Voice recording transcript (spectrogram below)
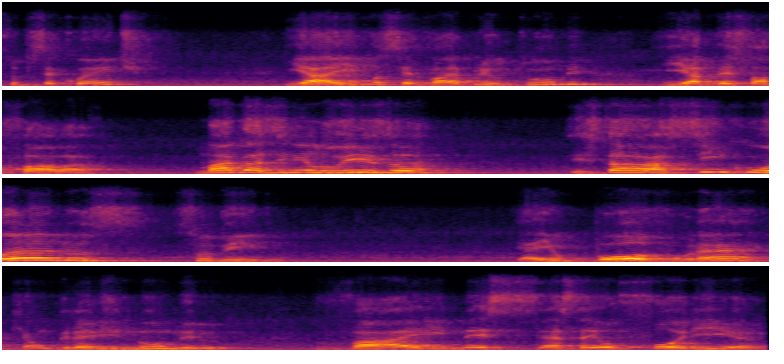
subsequente, e aí você vai para o YouTube e a pessoa fala: Magazine Luiza está há cinco anos subindo. E aí o povo, né, que é um grande número, vai nesse, nessa euforia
